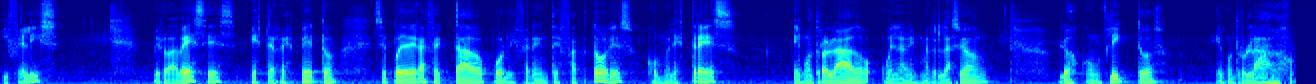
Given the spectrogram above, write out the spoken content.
y feliz. Pero a veces este respeto se puede ver afectado por diferentes factores como el estrés en otro lado o en la misma relación, los conflictos en otro lado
